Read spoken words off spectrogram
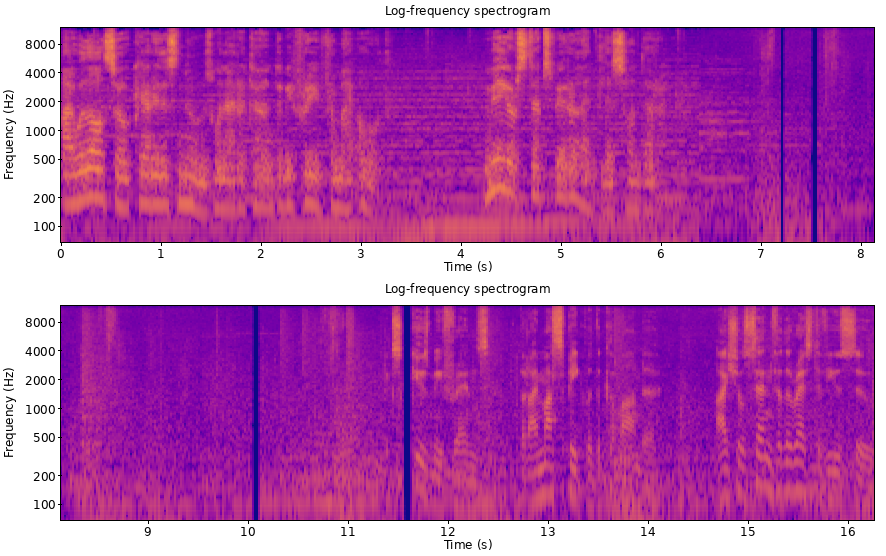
I will also carry this news when I return to be freed from my oath. May your steps be relentless, Hunter. Excuse me, friends, but I must speak with the commander. I shall send for the rest of you soon.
